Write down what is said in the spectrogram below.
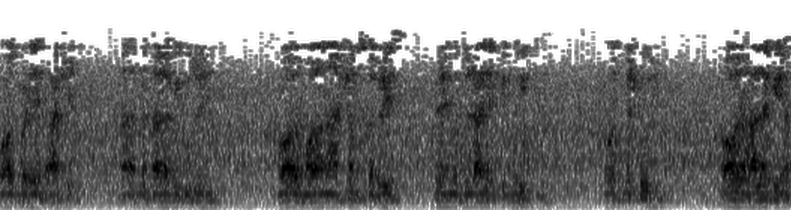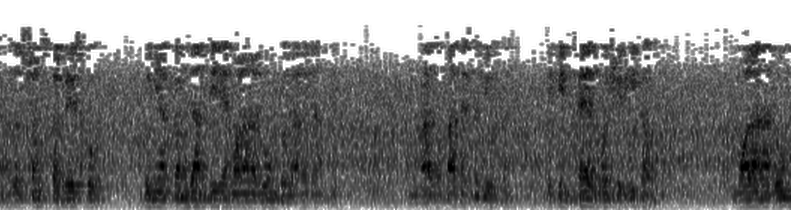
بہت بڑے عاشق اللہ تعالیٰ کے گزرے اور مولانا شمس قبریز رحمۃ اللہ علیہ کے مرید تھے بہت مشہور ہیں۔ اور حالانکہ حضرت شمس قبریز کو دنیا کم جانتی ہے، مولانا روم کو زیادہ جانتی ہے۔ بعض اوقات ایسا بھی ہوتا ہے، لیکن فیض مرشد ہی کا ہوتا ہے۔ مولانا روم،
